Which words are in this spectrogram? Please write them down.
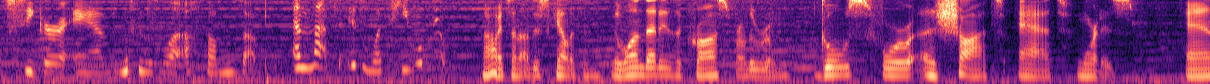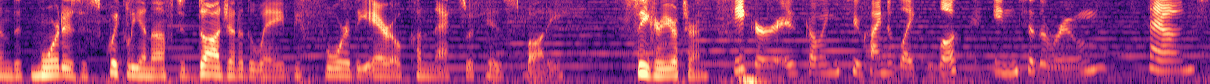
Seeker and Methuselah a thumbs up. And that is what he will do. Now it's another skeleton. The one that is across from the room goes for a shot at Mortis. And Mortis is quickly enough to dodge out of the way before the arrow connects with his body. Seeker, your turn. Seeker is going to kind of like look into the room and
